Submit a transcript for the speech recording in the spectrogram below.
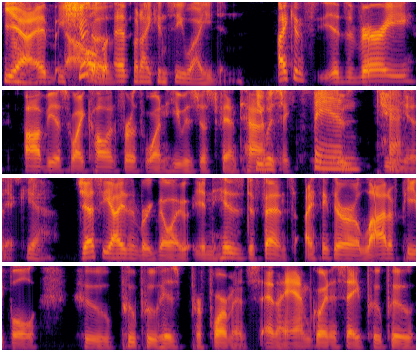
yeah it- He should have, but I can see why he didn't. i can see it's very obvious why colin firth won he was just fantastic He was He was fantastic. Yeah. Jesse Eisenberg, though, I, in his defense, I think there are a lot of people who poo poo his performance, and I am going to say poo poo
